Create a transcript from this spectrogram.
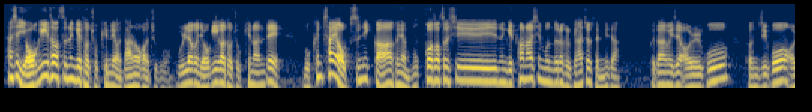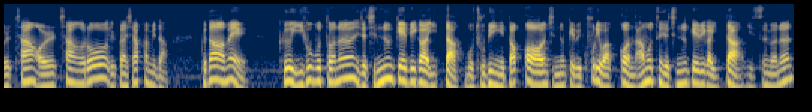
사실 여기서 쓰는 게 더 좋긴 해요. 나눠가지고 물약은 여기가 더 좋긴 한데 뭐 큰 차이 없으니까 그냥 묶어서 쓰시는 게 편하신 분들은 그렇게 하셔도 됩니다. 그 다음에 이제 얼구 던지고 얼창 얼창으로 일단 시작합니다. 그 다음에 그 이후부터는 이제 진눈깨비가 있다. 뭐 두빙이 떴건 진눈깨비 쿨이 왔건 아무튼 이제 진눈깨비가 있다. 있으면은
